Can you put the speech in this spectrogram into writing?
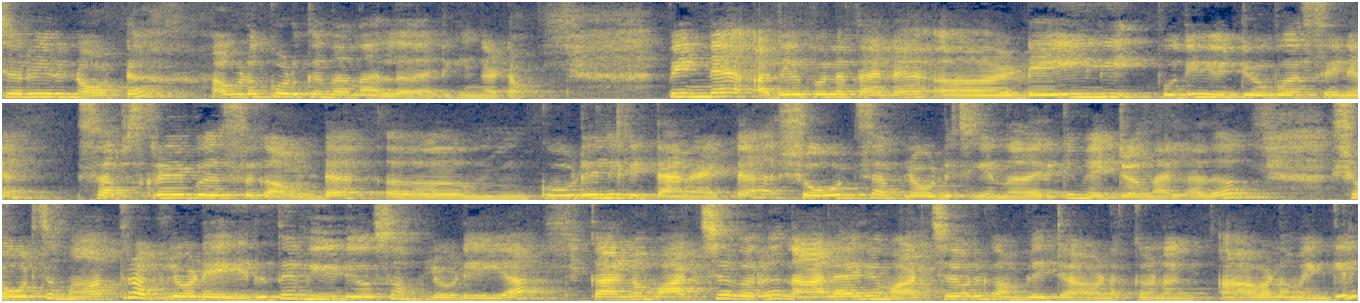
ചെറിയൊരു നോട്ട് അവിടെ കൊടുക്കുന്നത് നല്ലതായിരിക്കും കേട്ടോ. പിന്നെ അതേപോലെ തന്നെ ഡെയിലി പുതിയ യൂട്യൂബേഴ്സിന് സബ്സ്ക്രൈബേഴ്സ് കൗണ്ട് കൂടുതൽ കിട്ടാനായിട്ട് ഷോർട്സ് അപ്ലോഡ് ചെയ്യുന്നതായിരിക്കും ഏറ്റവും നല്ലത്. ഷോർട്സ് മാത്രം അപ്ലോഡ് ചെയ്യരുത് വീഡിയോസ് അപ്ലോഡ് ചെയ്യുക. കാരണം വാച്ച് അവർ നാലായിരം വാച്ച് അവർ കംപ്ലീറ്റ് ആവണക്കണം ആവണമെങ്കിൽ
